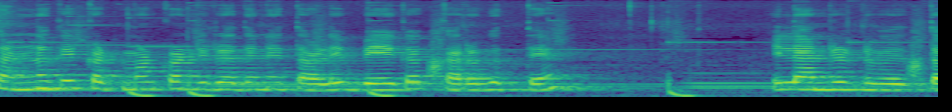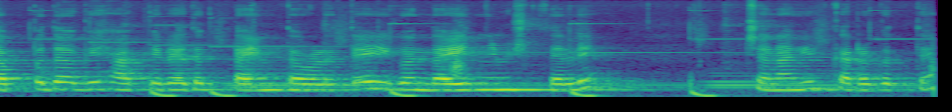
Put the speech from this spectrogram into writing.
ಸಣ್ಣಗೆ ಕಟ್ ಮಾಡ್ಕೊಂಡಿರೋದನ್ನೇ ತಾಳಿ ಬೇಗ ಕರಗುತ್ತೆ. ಇಲ್ಲಾಂದರೆ ದಪ್ಪದಾಗಿ ಹಾಕಿರೋದಕ್ಕೆ ಟೈಮ್ ತಗೊಳುತ್ತೆ. ಈಗ ಒಂದು ಐದು ನಿಮಿಷದಲ್ಲಿ ಚೆನ್ನಾಗಿ ಕರಗುತ್ತೆ.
